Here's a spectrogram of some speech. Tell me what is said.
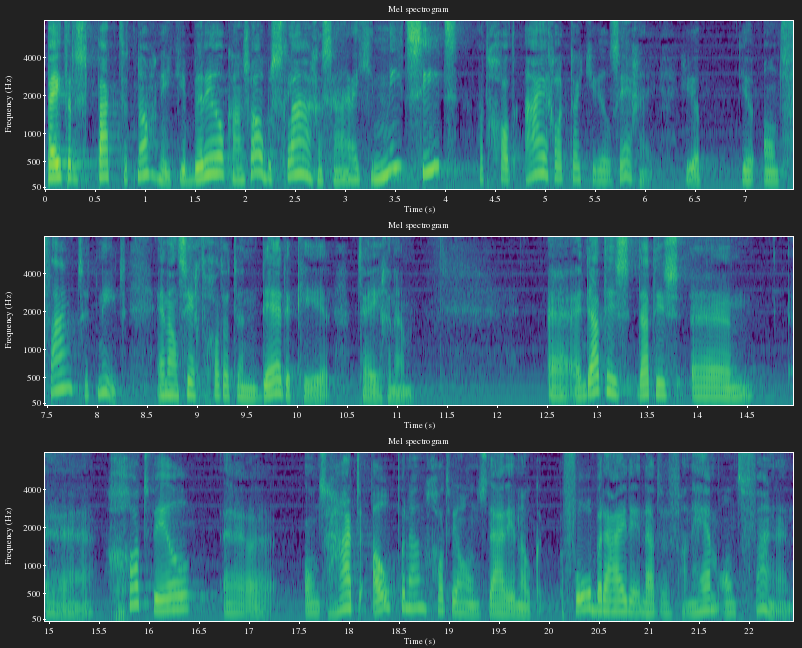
Petrus, pakt het nog niet. Je bril kan zo beslagen zijn dat je niet ziet wat God eigenlijk tot je wil zeggen. Je, je ontvangt het niet. En dan zegt God het een derde keer tegen hem. Uh, en dat is, dat is uh, God wil ons hart openen. God wil ons daarin ook voorbereiden en dat we van hem ontvangen.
